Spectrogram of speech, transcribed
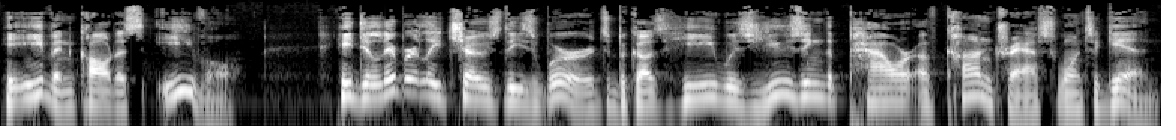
He even called us evil he deliberately chose these words because he was using the power of contrast once again.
